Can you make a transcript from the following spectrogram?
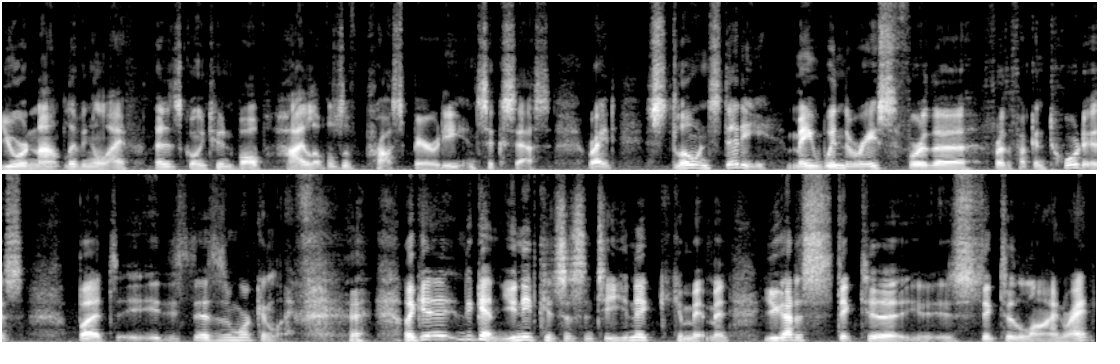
you are not living a life that is going to involve high levels of prosperity and success, right? Slow and steady may win the race for the for the fucking tortoise, but it, it doesn't work in life. like eh, again, you need consistency, you need commitment. You got to stick to stick to the line, right?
